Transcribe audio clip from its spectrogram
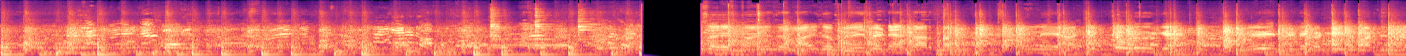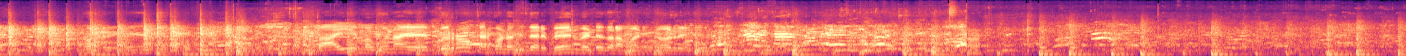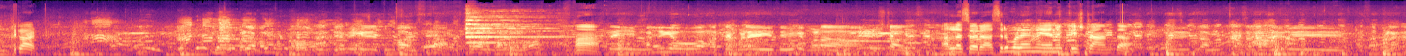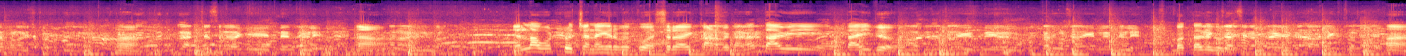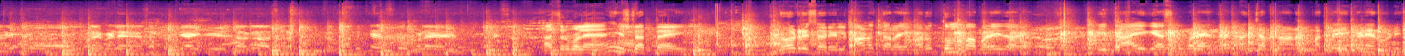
ಮಗುನ ಇಬ್ಬರು ಕರ್ಕೊಂಡು ಹೋಗಿದ್ದಾರೆ ಬೇವಿನ ಬೆಟ್ಟೆ ಥರ ಮಾಡಿ ನೋಡ್ರಿ. ಸ್ಟಾರ್ಟ್ ಈ ಬೆಳೆ ಬಂದ್ಬಿಟ್ಟು ಈ ದೇವಿಗೆ ತುಂಬ ಇಷ್ಟ ಇಷ್ಟವಾದ ಬೆಳೆಗಳು ಈ ಮಲ್ಲಿಗೆ ಹೂವು ಮತ್ತೆ ಬೆಳೆ ಈ ದೇವಿಗೆ ಭಾಳ ಇಷ್ಟ ಆಗುತ್ತೆ ಅಲ್ಲ ಸರ್ ಹಸಿರು ಬಳೆನೇ ಏನಕ್ಕೆ ಇಷ್ಟ ಅಂತ? ಇಲ್ಲ ಮುಂಚೆ ಸಲ ದೇವಿ ಹಸಿರು ಬಳೆ ಅಂದರೆ ಇಷ್ಟಪಟ್ಟಿದ್ದೀನಿ ಹಸಿರಾಗಿ ಇರಲಿ ಅಂತೇಳಿ ಹಾಂ ಎಲ್ಲ ಒಟ್ಟು ಚೆನ್ನಾಗಿರ್ಬೇಕು ಹಸಿರಾಗಿ ಕಾಣ್ಬೇಕಂದ್ರೆ ತಾವಿ ತಾಯಿದು ಭಕ್ತಾದಿಗಳು ಹಾಂ. ಮಳೆ ಬೆಳೆ ಸಮೃದ್ಧಿಯಾಗಿ ಇದ್ದಾಗ ಹಸಿರು ಅದಕ್ಕೆ ಬೆಳೆ ಇಷ್ಟ ಹಸಿರು ಬಳೆ ಇಷ್ಟ ತಾಯಿ. ನೋಡ್ರಿ ಸರ್ ಇಲ್ಲಿ ಕಾಣುತ್ತಲ್ಲ ಈ ಮರು ತುಂಬಾ ಬಳೆ ಇದ್ದಾವೆ ಈ ತಾಯಿಗೆ ಹಸಿರು ಬಳೆ ಅಂದರೆ ಪಂಚಪ್ರಾಣ ಮತ್ತೆ ಈ ಕಡೆ ನೋಡಿ.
